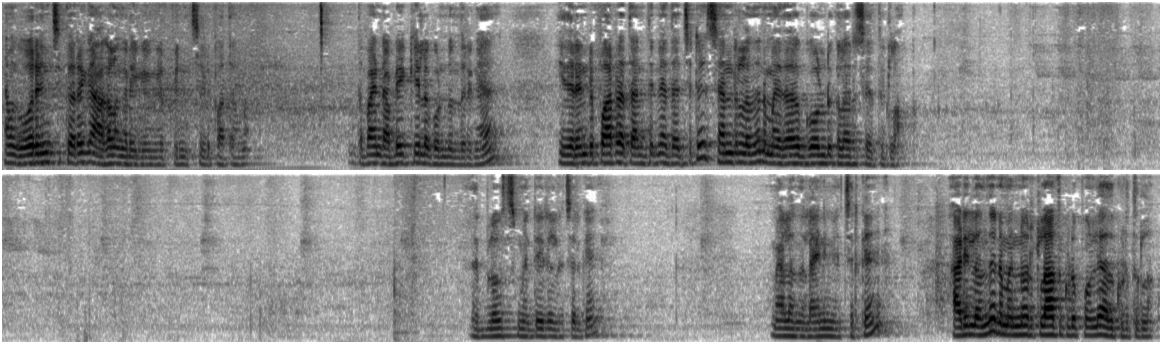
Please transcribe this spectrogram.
நமக்கு ஒரு இன்ச்சுக்கு வரைக்கும் அகலம் கிடைக்கும் இங்கே பின் சைடு பார்த்தோம்னா. இந்த பாயிண்ட் அப்படியே கீழே கொண்டு வந்துருங்க. இது ரெண்டு பார்ட்டாக தனித்தனியாக தைச்சிட்டு சென்டரில் வந்து நம்ம ஏதாவது கோல்டு கலர் சேர்த்துக்கலாம். இது ப்ளவுஸ் மெட்டீரியல் வச்சுருக்கேன். மேலே அந்த லைனிங் வச்சுருக்கேன். அடியில் வந்து நம்ம இன்னொரு கிளாத் கொடுப்போம் அது கொடுத்துக்கலாம்.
